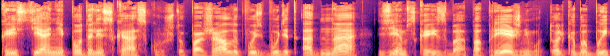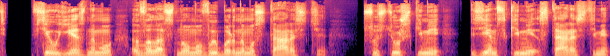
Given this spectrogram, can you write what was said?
Крестьяне подали сказку, что, пожалуй, пусть будет одна земская изба по-прежнему, только бы быть всеуездному волосному выборному старости с устюжскими земскими старостями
